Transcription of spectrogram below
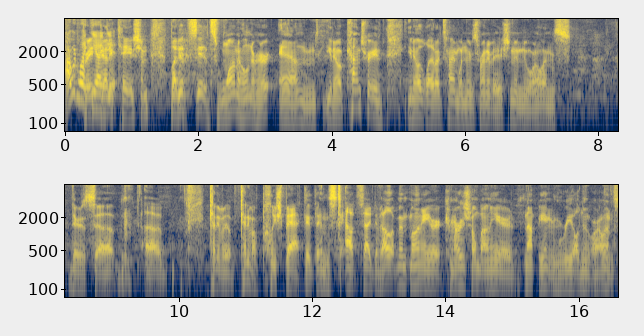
I would like great the idea- dedication, but it's it's one owner, and you know, contrary, you know, a lot of time when there's renovation in New Orleans, there's uh, uh, kind of a kind of a pushback against outside development money or commercial money or not being real New Orleans.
